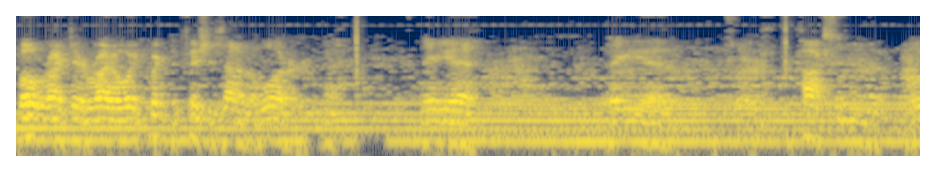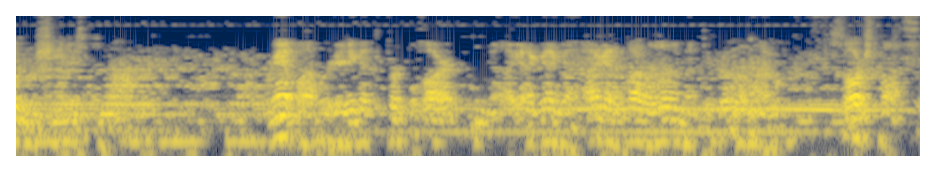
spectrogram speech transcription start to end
boat right there right away, quick the fishes out of the water. And, uh, they uh, they the coxswain and the loading machine the ramp operator, they got the Purple Heart. And I got, I got, I got a bottle of liniment to rub on my sore spots.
